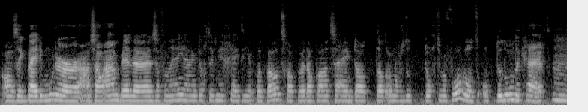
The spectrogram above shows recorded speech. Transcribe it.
als ik bij die moeder zou aanbellen en zei van hé, hey, ja, je dochter heeft niet gegeten, je hebt wat boodschappen, dan kan het zijn dat, dat ook nog eens de dochter bijvoorbeeld op de donder krijgt Hmm.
